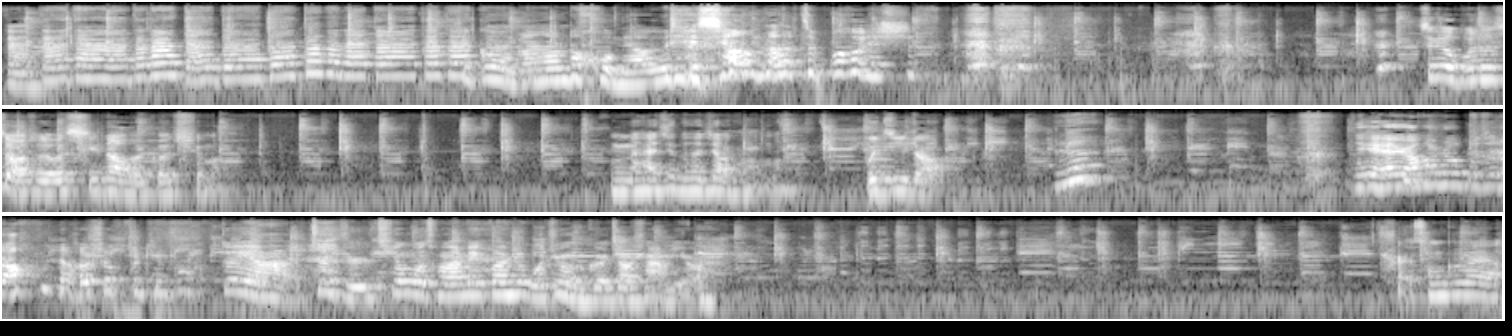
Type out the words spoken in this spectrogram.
哒哒哒哒哒哒哒哒哒哒哒哒哒，这跟我刚刚的火苗有点像呢，怎么回事？这个不是小时候洗脑的歌曲吗？你们还记得它叫什么吗？不记得。嗯。耶，然后说不知道，然后说不知道。对呀，就只是听过，从来没关注过这种歌叫啥名儿。甩葱歌呀。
